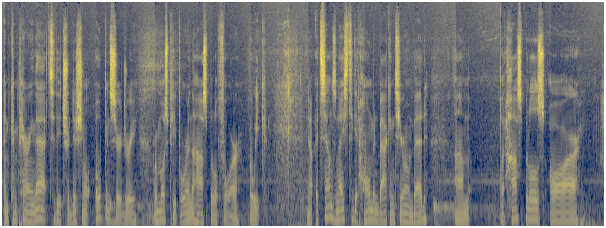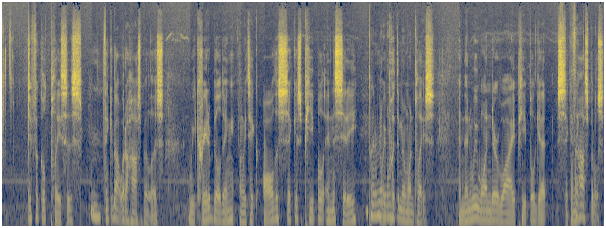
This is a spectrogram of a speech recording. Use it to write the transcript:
And comparing that to the traditional open surgery where most people were in the hospital for a week. Now, it sounds nice to get home and back into your own bed, um, but hospitals are difficult places. Mm. Think about what a hospital is. We create a building and we take all the sickest people in the city and we there. put them in one place. And then we wonder why people get sick in sick. the hospitals.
